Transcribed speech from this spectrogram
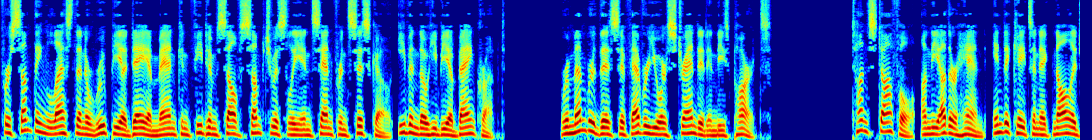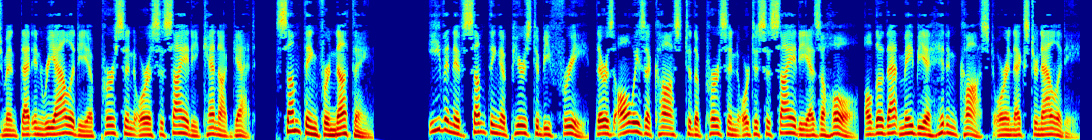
For something less than a rupee a day a man can feed himself sumptuously in San Francisco, even though he be a bankrupt. Remember this if ever you are stranded in these parts. TANSTAAFL, on the other hand, indicates an acknowledgement that in reality a person or a society cannot get something for nothing. Even if something appears to be free, there is always a cost to the person or to society as a whole, although that may be a hidden cost or an externality.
